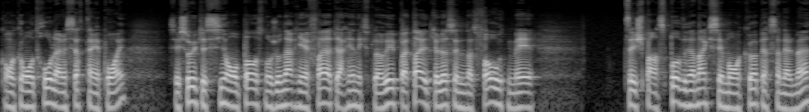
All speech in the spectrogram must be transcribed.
contrôle à un certain point. C'est sûr que si on passe nos journées à rien faire et à rien explorer, peut-être que là c'est de notre faute, mais je pense pas vraiment que c'est mon cas personnellement.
